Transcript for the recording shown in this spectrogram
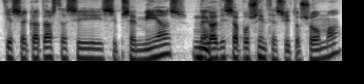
και σε κατάσταση συψεμίας, Ναι. δηλαδή σε αποσύνθεση το σώμα.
